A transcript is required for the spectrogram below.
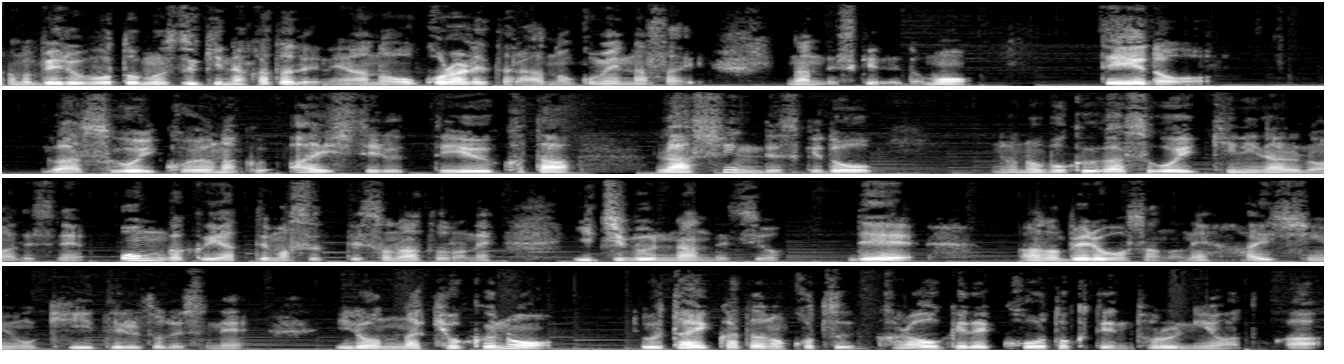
あの、ベルボトム好きな方でね、あの、怒られたら、あの、ごめんなさい、なんですけれども、っていうのがすごいこよなく愛してるっていう方らしいんですけど、あの、僕がすごい気になるのはですね、音楽やってますってその後のね、一文なんですよ。で、あの、ベルボさんのね、配信を聞いてるとですね、いろんな曲の歌い方のコツ、カラオケで高得点取るにはとか、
